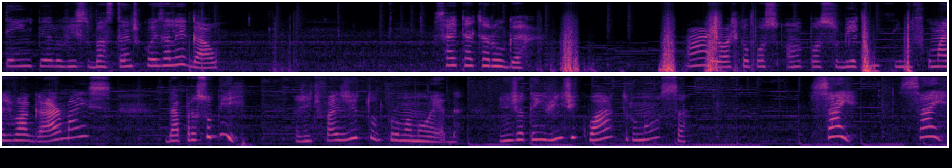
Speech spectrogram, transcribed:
tem, pelo visto, bastante coisa legal. Sai, tartaruga. Ah, eu acho que eu posso, eu posso subir aqui em cima. Fico mais devagar, mas dá pra subir. A gente faz de tudo por uma moeda. A gente já tem 24, nossa. Sai, sai.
